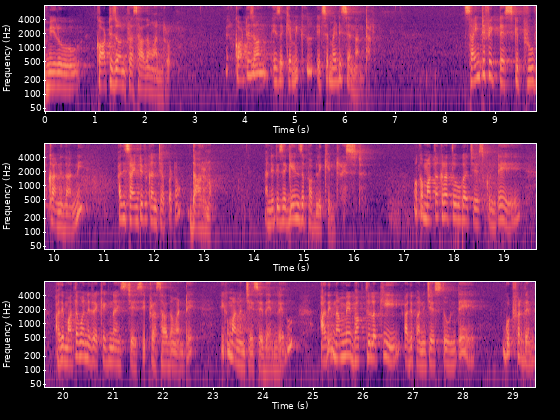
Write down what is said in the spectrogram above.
మీరు కార్టిజోన్ ప్రసాదం అనరు. Cortisone is a chemical it's a medicine అంటారు. సైంటిఫిక్ టెస్ట్కి ప్రూవ్ కాని దాన్ని అది సైంటిఫిక్ అని చెప్పటం దారుణం. And it is against the public interest ఒక మత క్రతువుగా చేసుకుంటే అది మతం అని రికగ్నైజ్ చేసి ప్రసాదం అంటే ఇక మనం చేసేదేం లేదు. అది నమ్మే భక్తులకి అది పనిచేస్తూ ఉంటే గుడ్ ఫర్ దెమ్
